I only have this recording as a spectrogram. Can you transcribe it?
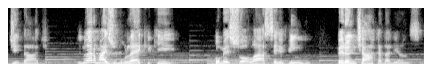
de idade. Ele não era mais o moleque que começou lá servindo perante a arca da aliança.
